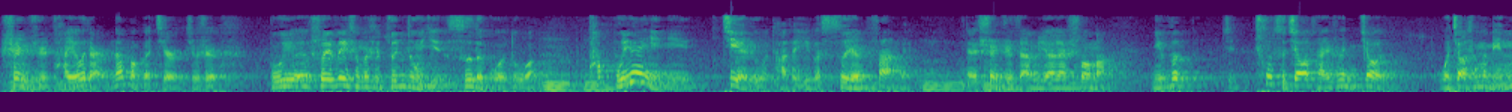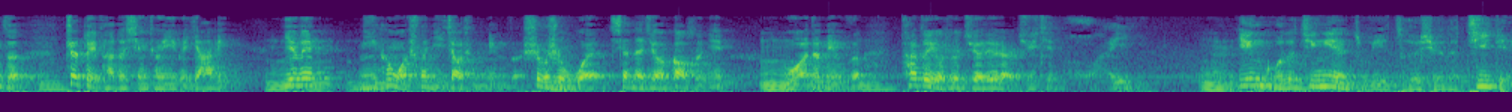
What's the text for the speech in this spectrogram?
甚至他有点那么个劲儿，就是不愿，所以为什么是尊重隐私的国度啊？嗯。他不愿意你介入他的一个私人范围。嗯。甚至咱们原来说嘛，你问初次交谈说你叫。我叫什么名字？这对他都形成一个压力，因为你跟我说你叫什么名字，是不是我现在就要告诉您我的名字？他这有时候觉得有点拘谨，怀疑。嗯，英国的经验主义哲学的基点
